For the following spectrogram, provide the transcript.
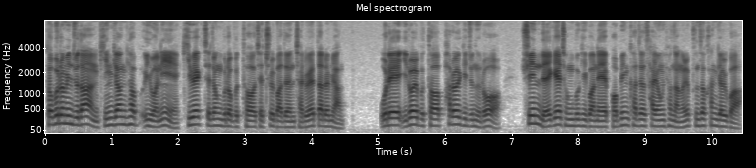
더불어민주당 김경협 의원이 기획재정부로부터 제출받은 자료에 따르면 올해 1월부터 8월 기준으로 54개 정부기관의 법인카드 사용 현황을 분석한 결과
